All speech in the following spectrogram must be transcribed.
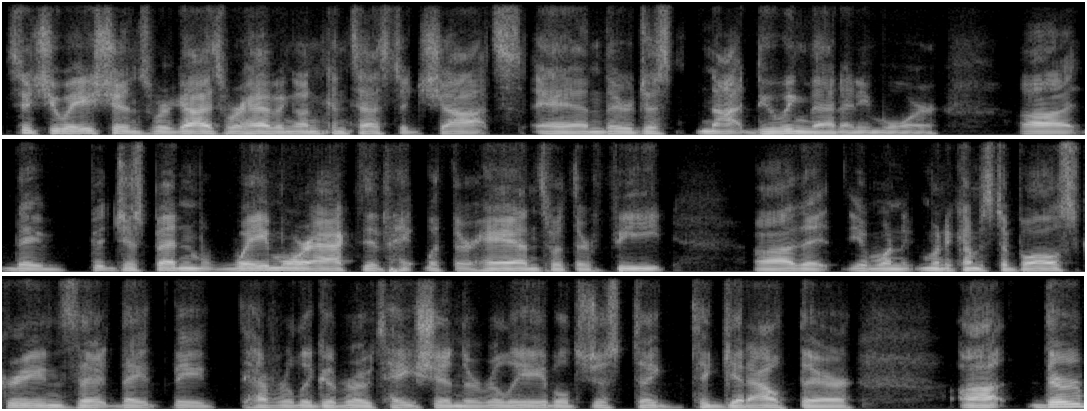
situations where guys were having uncontested shots, and they're just not doing that anymore. Uh, they've just been way more active with their hands, with their feet. Uh, that you know, when when it comes to ball screens, they they they have really good rotation. They're really able to just to to get out there. Uh, there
